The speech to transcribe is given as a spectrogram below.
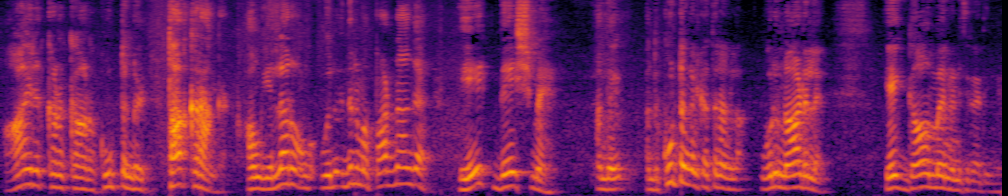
ஆயிரக்கணக்கான கூட்டங்கள் தாக்குறாங்க. அவங்க எல்லாரும் அவங்க வந்து நம்ம பாடினாங்க. ஏக் தேஷ் மே. அந்த அந்த கூட்டங்கள் கத்துனாங்களா? ஒரு நாடுல. ஏக் காவ் மே நினைச்சிடாதீங்க.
